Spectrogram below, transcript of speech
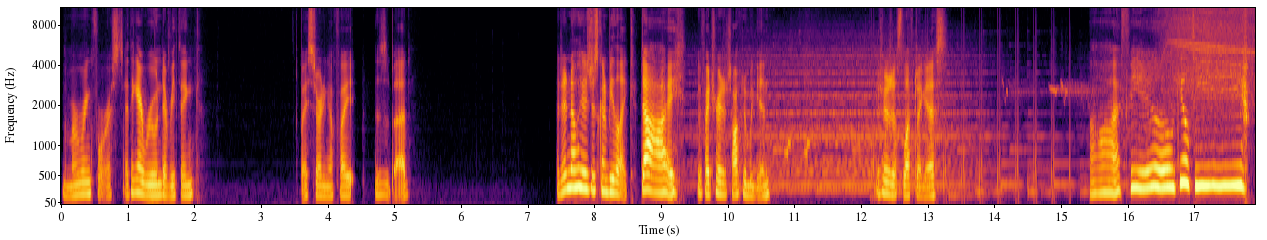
The Murmuring Forest. I think I ruined everything by starting a fight. This is bad. I didn't know he was just gonna be like, die, if I try to talk to him again. I should have just left, I guess. I feel guilty.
